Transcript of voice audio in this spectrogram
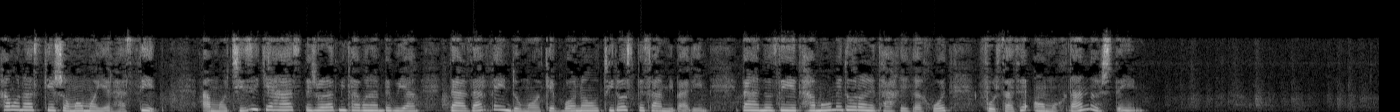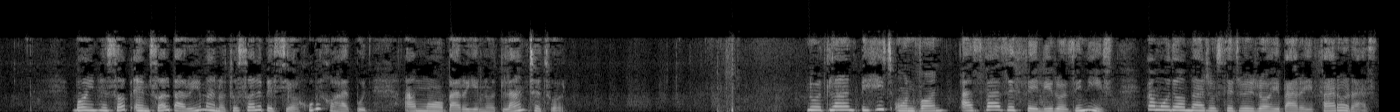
همان است که شما مایل هستید. اما چیزی که هست به جرات می‌توانم بگویم در ظرف این دو ماه که با ناوتیلوس به سر می‌بریم به اندازه تمام دوران تحقیق خود فرصت آموختن داشته ایم. با این حساب امسال برای من و تو سال بسیار خوبی خواهد بود اما برای نودلند چطور؟ نودلند به هیچ عنوان از وضع فعلی راضی نیست و مدام در جستجوی راهی برای فرار است.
